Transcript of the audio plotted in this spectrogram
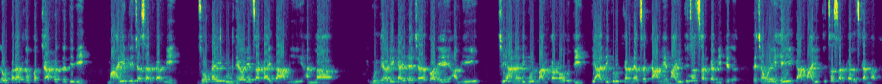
लवकरात लवकर ज्या पद्धतीने महायुतीच्या सरकारने जो काही गुंठेवारीचा कायदा आम्ही आणला गुंठेवारी कायद्याच्या द्वारे आम्ही जी अनधिकृत बांधकामं होती ती अधिकृत करण्याचं काम हे महायुतीच्याच सरकारने केलं. त्याच्यामुळे हेही काम महायुतीचं सरकारच करणार आहे.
